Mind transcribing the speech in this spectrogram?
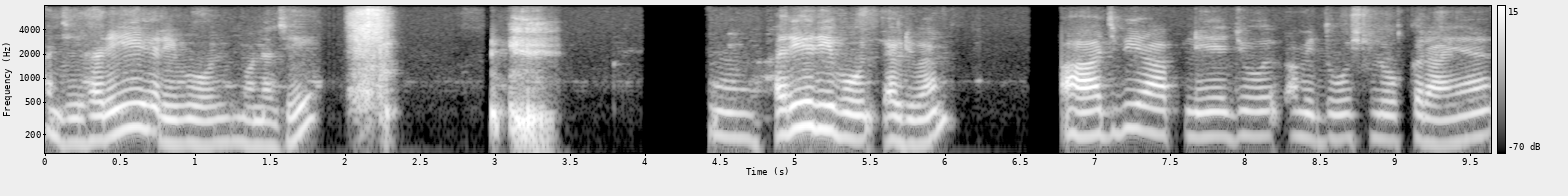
हाँ जी, हरी हरी बोल, मोना जी। हरी हरी बोल एवरीवन आज भी आपने जो हमें दो श्लोक कराए हैं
